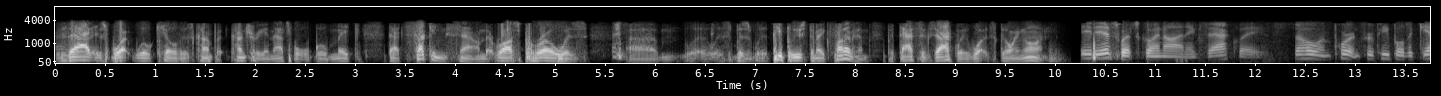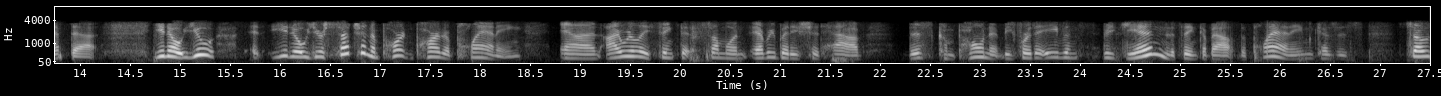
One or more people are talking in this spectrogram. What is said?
that is what will kill this com- country, and that's what will make that sucking sound that Ross Perot was, um, was, was, was. People used to make fun of him, but that's exactly what's going on. It is what's going on, exactly. So important for people to get that. You know, you, you know, you're such an important part of planning, and I really think that someone, everybody should have this component before they even begin to think about the planning because it's so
